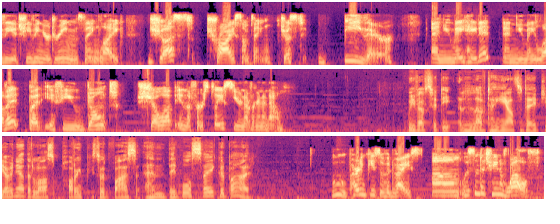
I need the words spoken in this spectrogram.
the achieving your dreams thing. Like, just try something, just be there. And you may hate it and you may love it, but if you don't show up in the first place, you're never going to know. We've absolutely loved hanging out today. Do you have any other last parting piece of advice? And then we'll say goodbye. Ooh, parting piece of advice. Um, listen to Chain of Wealth.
